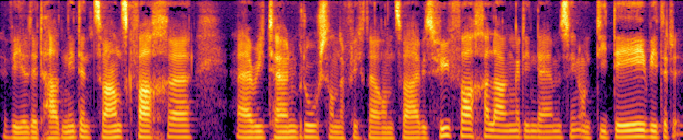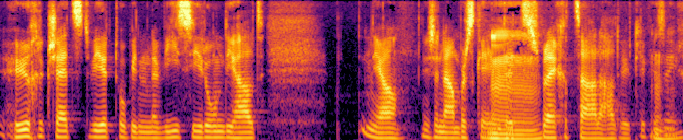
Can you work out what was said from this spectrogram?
weil dort halt nicht ein 20-facher äh, Return brauchst, sondern vielleicht auch einen zwei- bis fünffachen langer in dem Sinn und die Idee wieder höher geschätzt wird, wo bei einer VC-Runde halt ja, ist ein Numbers Game, mhm. jetzt sprechen Zahlen halt wirklich für mhm. sich.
